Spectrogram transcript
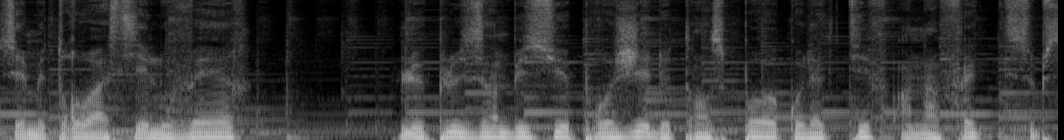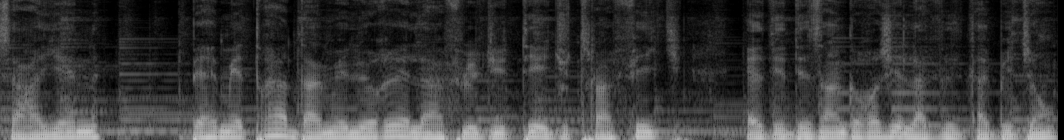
Ce métro à ciel ouvert, le plus ambitieux projet de transport collectif en Afrique subsaharienne, permettra d'améliorer la fluidité du trafic et de désengorger la ville d'Abidjan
